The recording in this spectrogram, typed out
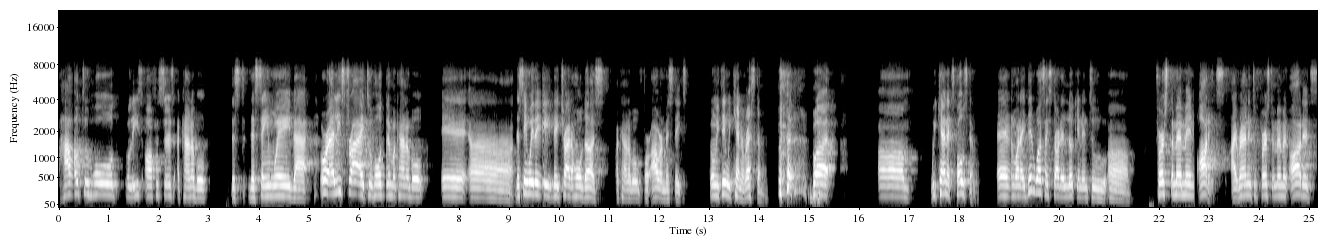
how to hold police officers accountable this the same way that, or at least try to hold them accountable in, uh, the same way they they try to hold us accountable for our mistakes. The only thing we can't arrest them, but um, we can't expose them. And what I did was I started looking into uh, First Amendment audits. I ran into First Amendment audits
